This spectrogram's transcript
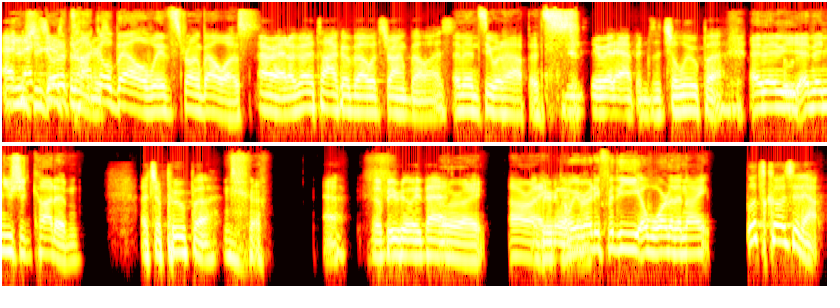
At you next should go to Taco Throners. Bell with Strong Belwas All right, I'll go to Taco Bell with strong Belwas. and then see what happens. and see what happens. A chalupa, and then and then you should cut him. a chapupa. Yeah, it'll be really bad. All right. All right. Really Are we good. ready for the award of the night? Let's close it out.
